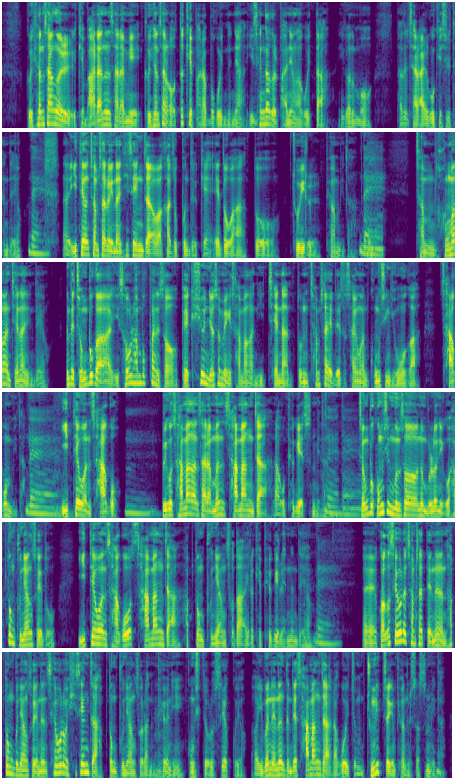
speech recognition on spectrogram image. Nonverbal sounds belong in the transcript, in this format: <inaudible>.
그 현상을 이렇게 말하는 사람이 그 현상을 어떻게 바라보고 있느냐 이 생각을 반영하고 있다. 이거는 뭐 다들 잘 알고 계실 텐데요. 네. 에, 이태원 참사로 인한 희생자와 가족분들께 애도와 또 조의를 표합니다. 네. 참 황망한 재난인데요. 근데 정부가 이 서울 한복판에서 156명이 사망한 이 재난 또는 참사에 대해서 사용한 공식 용어가 사고입니다. 네. 이태원 사고 음. 그리고 사망한 사람은 사망자라고 표기했습니다. 네, 네. 정부 공식 문서는 물론이고 합동 분향소에도 이태원 사고 사망자 합동 분향소다 이렇게 표기를 했는데요. 네. 에, 과거 세월호 참사 때는 합동 분향소에는 세월호 희생자 합동 분향소라는 음. 표현이 공식적으로 쓰였고요. 어, 이번에는 근데 사망자라고 좀 중립적인 표현을 썼습니다.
